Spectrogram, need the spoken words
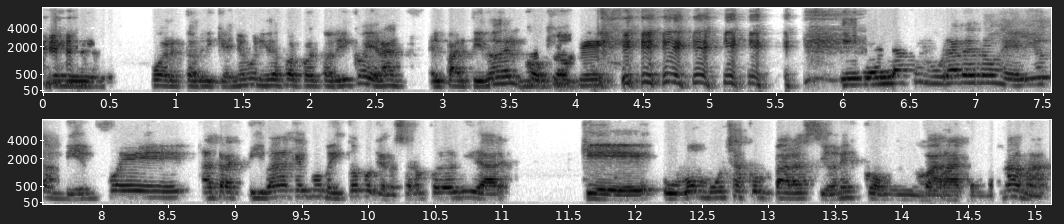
Puertorriqueños Unidos por Puerto Rico y eran el Partido del Coquí. y la figura de Rogelio también fue atractiva en aquel momento porque no se nos puede olvidar que hubo muchas comparaciones con Barack Obama,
